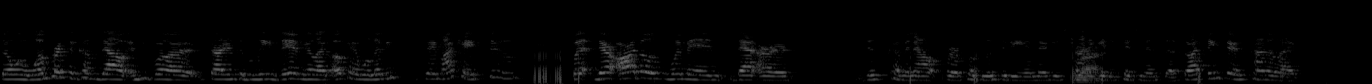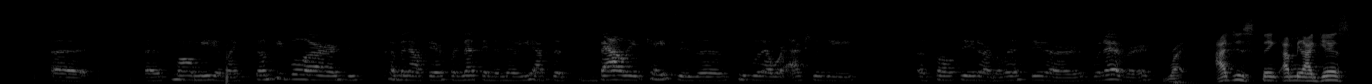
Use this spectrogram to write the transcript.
So when one person comes out and people are starting to believe them, you're like, okay, well let me say my case too. But there are those women that are just coming out for publicity and they're just trying Right. to get attention and stuff. So I think there's kind of like a a small medium. Like some people are just coming out there for nothing, and then you have the valid cases of people that were actually assaulted or molested or whatever. Right. I just think. I mean, I guess.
